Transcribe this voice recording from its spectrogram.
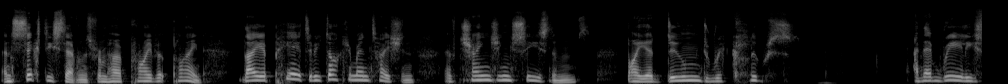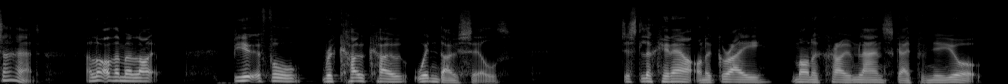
and 67 from her private plane. They appear to be documentation of changing seasons by a doomed recluse. And they're really sad. A lot of them are like beautiful Rococo windowsills, just looking out on a grey monochrome landscape of New York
